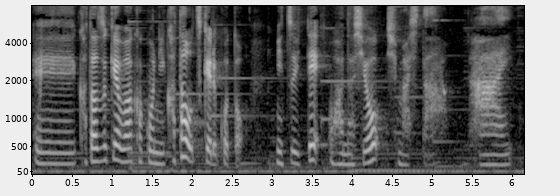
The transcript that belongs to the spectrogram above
えー、片付けは過去に型をつけることについてお話をしました。はい。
